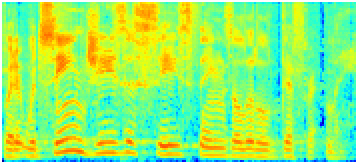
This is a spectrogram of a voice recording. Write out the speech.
But it would seem Jesus sees things a little differently.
